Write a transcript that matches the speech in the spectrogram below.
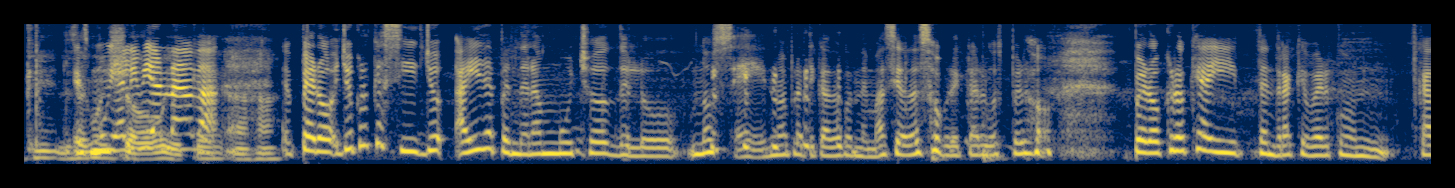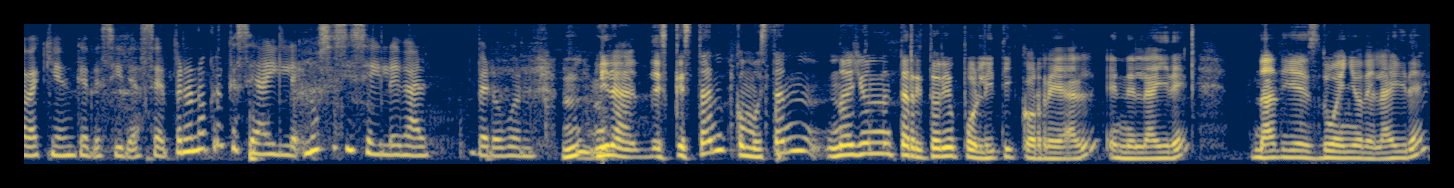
¿Qué? ¿Les es muy alivianada. Pero yo creo que sí, yo ahí dependerá mucho de lo, no sé, no he platicado con demasiadas sobrecargos, pero, pero creo que ahí tendrá que ver con cada quien que decide hacer. Pero no creo que sea ilegal, no sé si sea ilegal, pero bueno. Mira, es que están, como están, no hay un territorio político real en el aire, nadie es dueño del aire,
